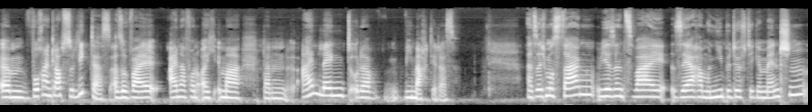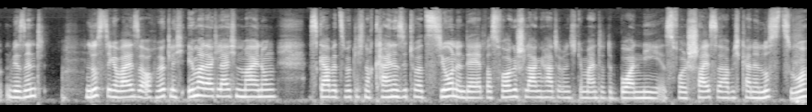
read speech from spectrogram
Ähm, woran glaubst du, liegt das? Also weil einer von euch immer dann einlenkt oder wie macht ihr das? Also ich muss sagen, wir sind zwei sehr harmoniebedürftige Menschen. Wir sind lustigerweise auch wirklich immer der gleichen Meinung. Es gab jetzt wirklich noch keine Situation, in der er etwas vorgeschlagen hatte und ich gemeint hatte, boah, nee, ist voll scheiße, habe ich keine Lust zu.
